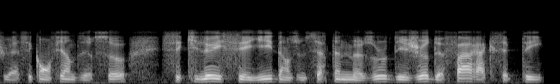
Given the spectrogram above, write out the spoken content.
suis assez confiant de dire ça, c'est qu'il a essayé, dans une certaine mesure, déjà de faire accepter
